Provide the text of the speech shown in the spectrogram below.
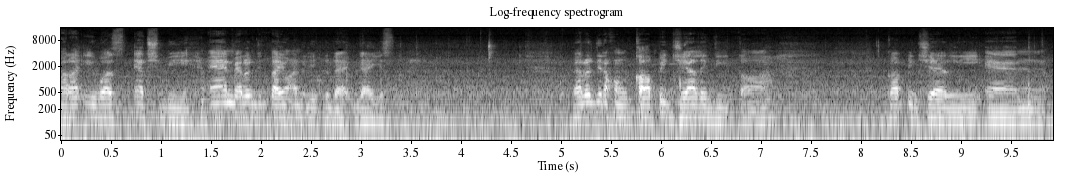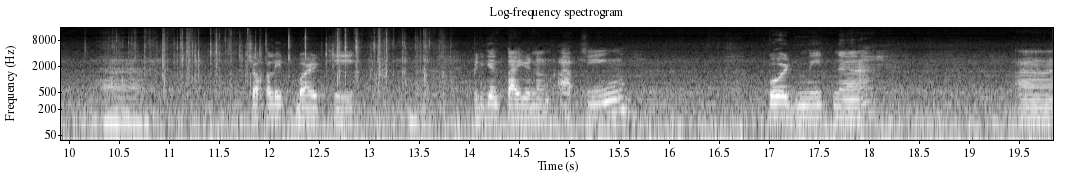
Para iwas HB. And meron din tayong ano dito guys. Meron din akong coffee jelly dito. Coffee jelly and ah, chocolate bar cake. Binigyan tayo ng aking board meat na ah,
